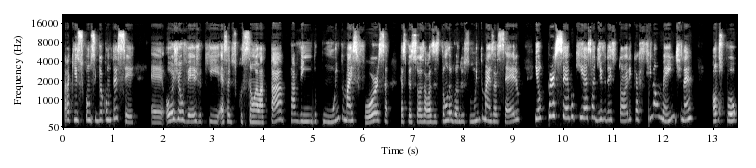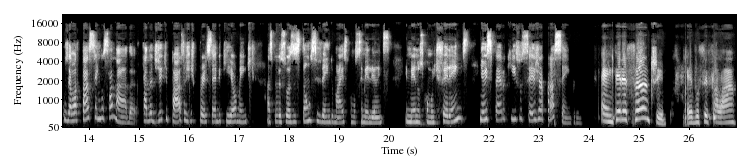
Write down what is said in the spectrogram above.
para que isso consiga acontecer. É, hoje eu vejo que essa discussão ela tá, tá vindo com muito mais força, que as pessoas elas estão levando isso muito mais a sério, e eu percebo que essa dívida histórica finalmente, né, aos poucos, ela está sendo sanada. Cada dia que passa, a gente percebe que realmente as pessoas estão se vendo mais como semelhantes e menos como diferentes, e eu espero que isso seja para sempre. É interessante é, você falar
